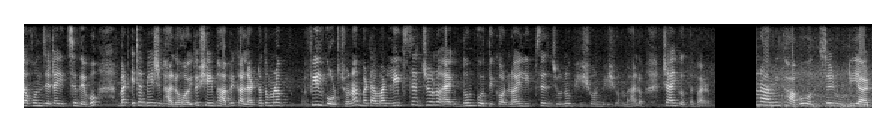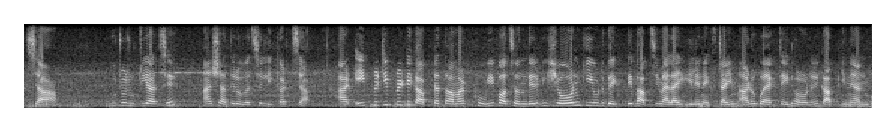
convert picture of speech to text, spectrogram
যখন যেটা ইচ্ছে দেবো বাট এটা বেশ ভালো হয়তো সেইভাবে কালারটা তোমরা ফিল করছ না বাট আমার লিপসের জন্য একদম ক্ষতিকর নয়। লিপসের জন্য ভীষণ ভীষণ ভালো। ট্রাই করতে পারো। আমি খাব হচ্ছে রুটি আর চা। দুটো রুটি আছে আর সাথে রয়েছে লিকার চা। আর এই প্রিটি প্রিটি কাপটা তো আমার খুবই পছন্দের। ভীষণ কিউট দেখতে। ভাবছি মেলায় গেলে নেক্সট টাইম আরও কয়েকটা এই ধরনের কাপ কিনে আনব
